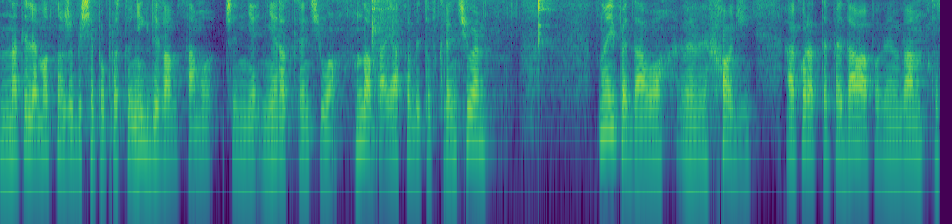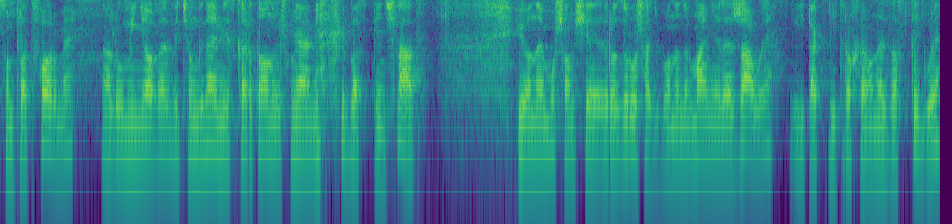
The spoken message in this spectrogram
na tyle mocno, żeby się po prostu nigdy Wam samo czy nie, nie rozkręciło. Dobra, ja sobie to wkręciłem. No i pedało y, chodzi. Akurat te pedała, powiem Wam, to są platformy aluminiowe. Wyciągnąłem je z kartonu, już miałem je chyba z 5 lat. I one muszą się rozruszać, bo one normalnie leżały i tak mi trochę one zastygły.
